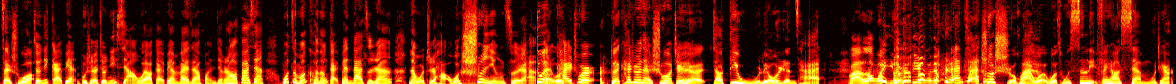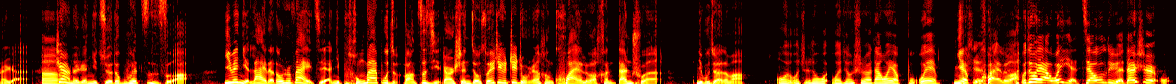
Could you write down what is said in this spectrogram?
再说，就你改变不是，就是你想我要改变外在环境，然后发现我怎么可能改变大自然？那我只好我顺应自然。对，开春儿，对，开春儿再说，这是叫第五流人才。完了，我已经是第五流人才。说实话，我我从心里非常羡慕这样的人。嗯，这样的人你绝对不会自责，因为你赖的都是外界，你从来不往自己这儿深究，所以这个这种人很快乐，很单纯，你不觉得吗？我我觉得我我就是，但我也不，我也你也不快乐。不对呀，我也焦虑，但是我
